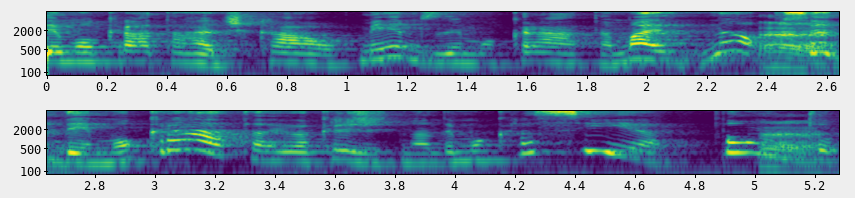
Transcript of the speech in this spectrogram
democrata radical, menos democrata, mais. Não, é. você é democrata, eu acredito na democracia. Ponto. É.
